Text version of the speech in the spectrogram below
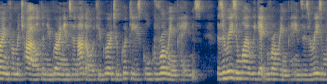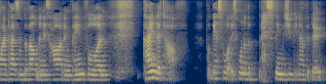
going from a child and you're growing into an adult, if you grow too quickly, it's called growing pains. There's a reason why we get growing pains. There's a reason why personal development is hard and painful and kind of tough. But guess what? It's one of the best things you can ever do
